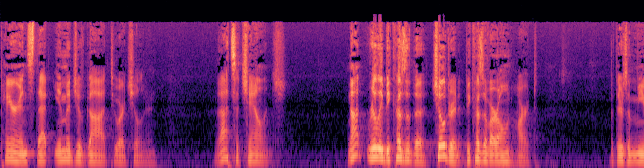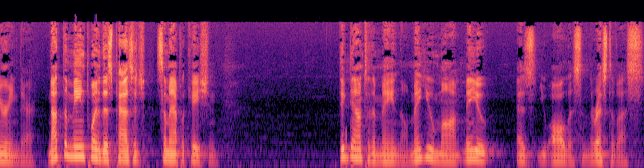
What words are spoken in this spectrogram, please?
parents that image of God to our children. That's a challenge. Not really because of the children, because of our own heart. But there's a mirroring there. Not the main point of this passage, some application. Dig down to the main, though. May you, mom, may you, as you all listen, the rest of us,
